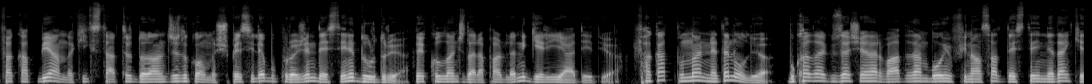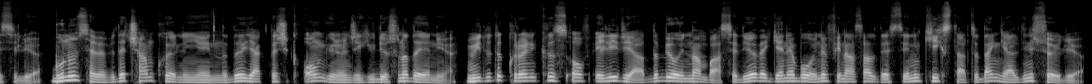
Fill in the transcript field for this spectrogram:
Fakat bir anda Kickstarter dolandırıcılık olma şüphesiyle bu projenin desteğini durduruyor ve kullanıcılar kullanıcılara paralarını geri iade ediyor. Fakat bunlar neden oluyor? Bu kadar güzel şeyler vaat eden bu oyun finansal desteği neden kesiliyor? Bunun sebebi de Chamcoel'in yayınladığı yaklaşık 10 gün önceki videosuna dayanıyor. Videoda Chronicles of Elyria adlı bir oyundan bahsediyor ve gene bu oyunun finansal desteğinin Kickstarter'dan geldiğini söylüyor.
